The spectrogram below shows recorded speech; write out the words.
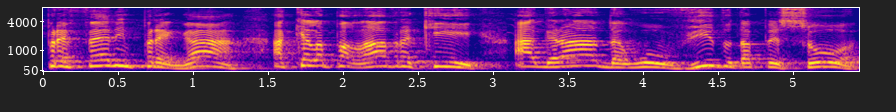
preferem pregar aquela palavra que agrada o ouvido da pessoa.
